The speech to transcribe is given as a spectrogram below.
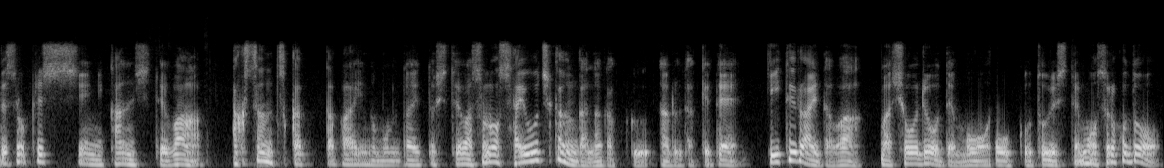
デスノプレッシンに関してはたくさん使った場合の問題としてはその作用時間が長くなるだけで効いてる間は、まあ、少量でも多くを投与してもそれほど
